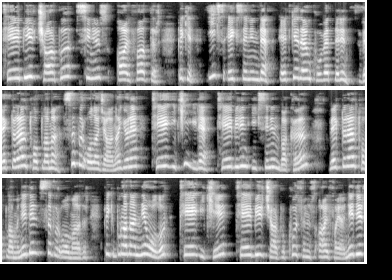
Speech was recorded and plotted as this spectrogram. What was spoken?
T1 çarpı sinüs alfadır. Peki x ekseninde etki eden kuvvetlerin vektörel toplamı 0 olacağına göre T2 ile T1'in x'inin bakın vektörel toplamı nedir? 0 olmalıdır. Peki buradan ne olur? T2 T1 çarpı kosinüs alfaya nedir?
